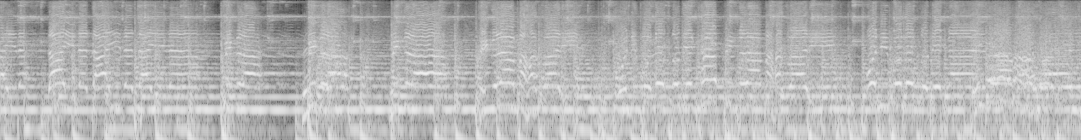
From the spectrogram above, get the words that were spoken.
काय बाजाईल जाईल जाईल जाईल पिंगळा पिंगळा पिंगळा पिंगळा महाद्वारी. कोणी बोलतो देखा पिंगळा महाद्वारी. कोणी बोलतो देखा पिंगळा महाद्वारी.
